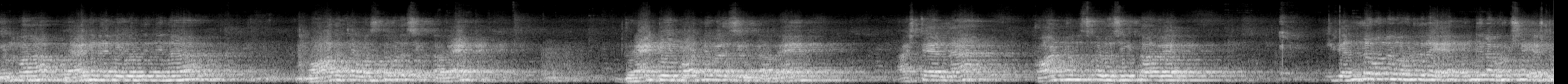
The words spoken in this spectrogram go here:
ನಿಮ್ಮ ಬ್ಯಾಗಿನಲ್ಲಿ ಒಂದು ದಿನ ಮಾದಕ ವಸ್ತುಗಳು ಸಿಗ್ತವೆ. ಬ್ರ್ಯಾಂಡಿ ಬಾಟ್ಲಿಗಳು ಸಿಗ್ತವೆ. ಅಷ್ಟೇ ಅಲ್ಲ ಕಾಂಡಮ್ಸ್ಗಳು ಸಿಗ್ತವೆ. ಇವೆಲ್ಲವನ್ನು ನೋಡಿದ್ರೆ ಮುಂದಿನ ಭವಿಷ್ಯ ಎಷ್ಟು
